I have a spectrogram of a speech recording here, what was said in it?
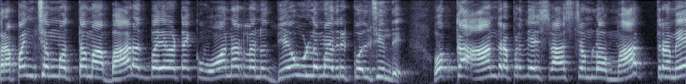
ప్రపంచం మొత్తం ఆ భారత్ బయోటెక్ ఓనర్లను దేవుళ్ళ మాదిరి కొలిచింది. ఒక్క ఆంధ్రప్రదేశ్ రాష్ట్రంలో మాత్రమే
